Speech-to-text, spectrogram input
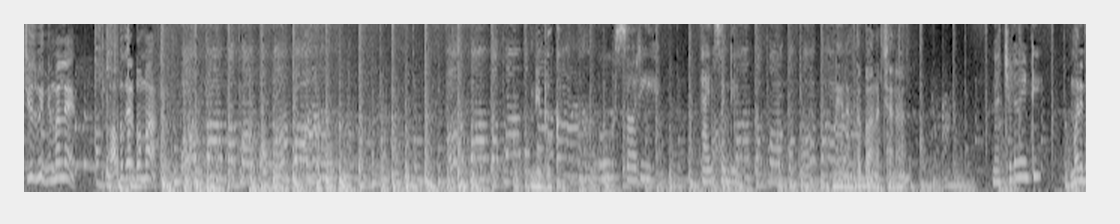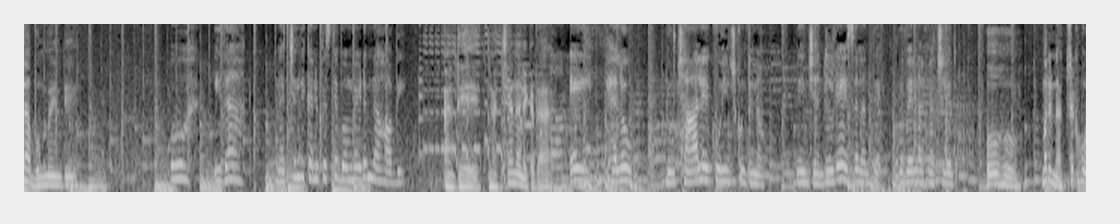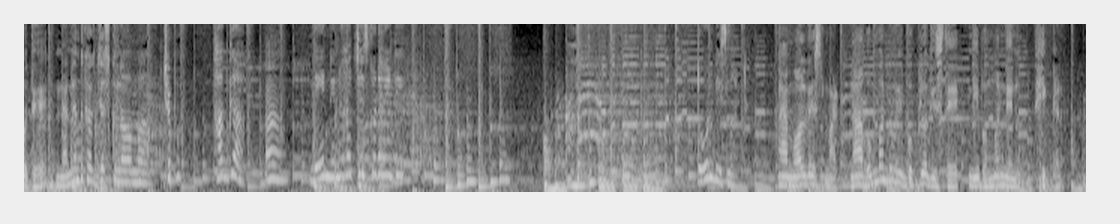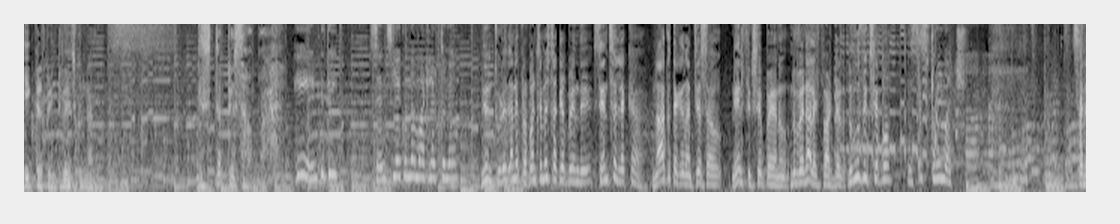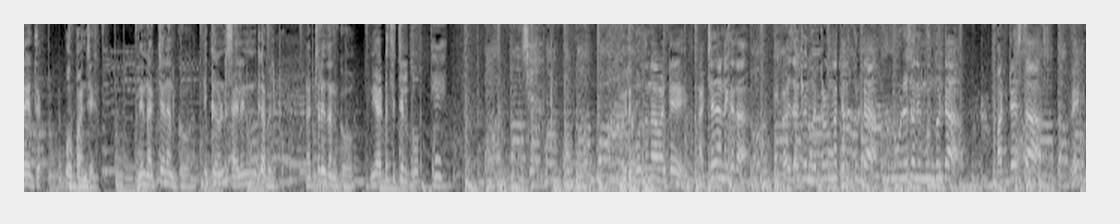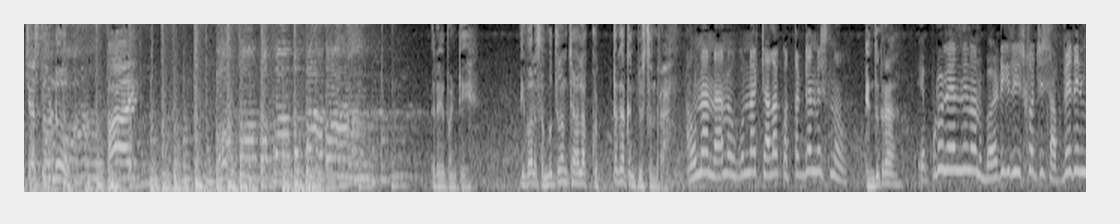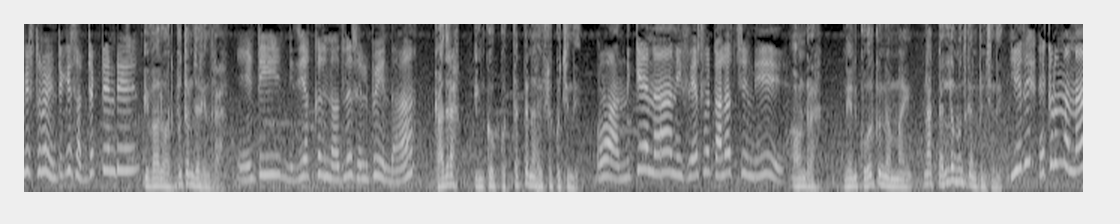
ఎక్స్క్యూజ్ మీ మిమ్మల్ని. బాబు గారు బొమ్మ. మీ బుక్. Oh sorry. థ్యాంక్స్ అండి. నేనెంత బాగా నచ్చానా? నచ్చడం ఏంటి? మరి నా బొమ్మ ఏంటి? ఓ ఇదా. నచ్చింది కనిపిస్తే బొమ్మేయడం నా హాబీ. అంటే నచ్చాననే కదా? ఏ హలో. నువ్వు చాలా ఎక్కువ ఊహించుకుంటున్నావు. నేను జనరల్గా వేసాను అంతే. నువ్వే నాకు నచ్చలేదు. ఓహో. మరి నచ్చకపోతే నన్నెందుకు హక్ చేసుకున్నావమ్మా? చెప్పు. హగ్గా? ఆ, నేను నిన్ను హక్ చేసుకోవడం ఏంటి? Don't be smart I'm always smart నా బొమ్మను నువ్వు ఈ బుక్లో గీస్తే నీ బొమ్మను నేను ఇక్కడ ఇక్కడ ప్రింట్ వేసుకున్నాను డిస్టర్బ్ చేసావబ్బా ఏ ఏంటిది? సెన్స్ లేకుండా మాట్లాడుతున్నావు. నేను చూడగానే ప్రపంచమే స్టక్ అయిపోయింది. సెన్స్ లెక్క. నాకు తెగ నచ్చేసావు నేను ఫిక్స్ అయిపోయాను. నువ్వేనా లైఫ్ పార్ట్నర్ నువ్వు ఫిక్స్ అయిపో. దిస్ ఇస్ టూ మచ్ సరే అయితే. ఓ పని చేయి. నేను నచ్చాను అనుకో ఇక్కడ నుండి సైలెంట్గా వెళ్ళిపో. నచ్చలేదనుకో నీ అడ్రస్ ఇచ్చి వెళ్ళిపో. వెళ్ళిపోతున్నావంటే నచ్చేదాన్ని కదా. ఈ వైజాగ్ నువ్వు ఎక్కడున్నా కనుక్కుంటా టూ డేస్ అని ముందుంటా. పట్టేస్తా వెయిట్ చేస్తూ ఉండు. హాయ్ రే బంటి ఇవాళ సముద్రం చాలా కొత్తగా కనిపిస్తుందిరా. అవునా నువ్వు నాకు చాలా కొత్తగా అనిపిస్తున్నావు ఎందుకురా? ఎప్పుడు లేని నన్ను బయటికి తీసుకొచ్చి సబ్వే తినిపిస్తున్నావు? ఇంతకీ సబ్జెక్ట్ ఏంటి? ఇవాళ అద్భుతం జరిగిందిరా. ఏంటి? నిధి అక్కది నదిలేసి వెళ్ళిపోయిందా కాదురా ఇంకో కొత్తక్క నా లైఫ్లోకి వచ్చింది. ఓ అందుకేనా? నీ ఫేస్లో కళ వచ్చింది అవునరా నేను కోరుకున్న అమ్మాయి నా కళ్ళ ముందు కనిపించింది. ఏది? ఎక్కడుందన్నా?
